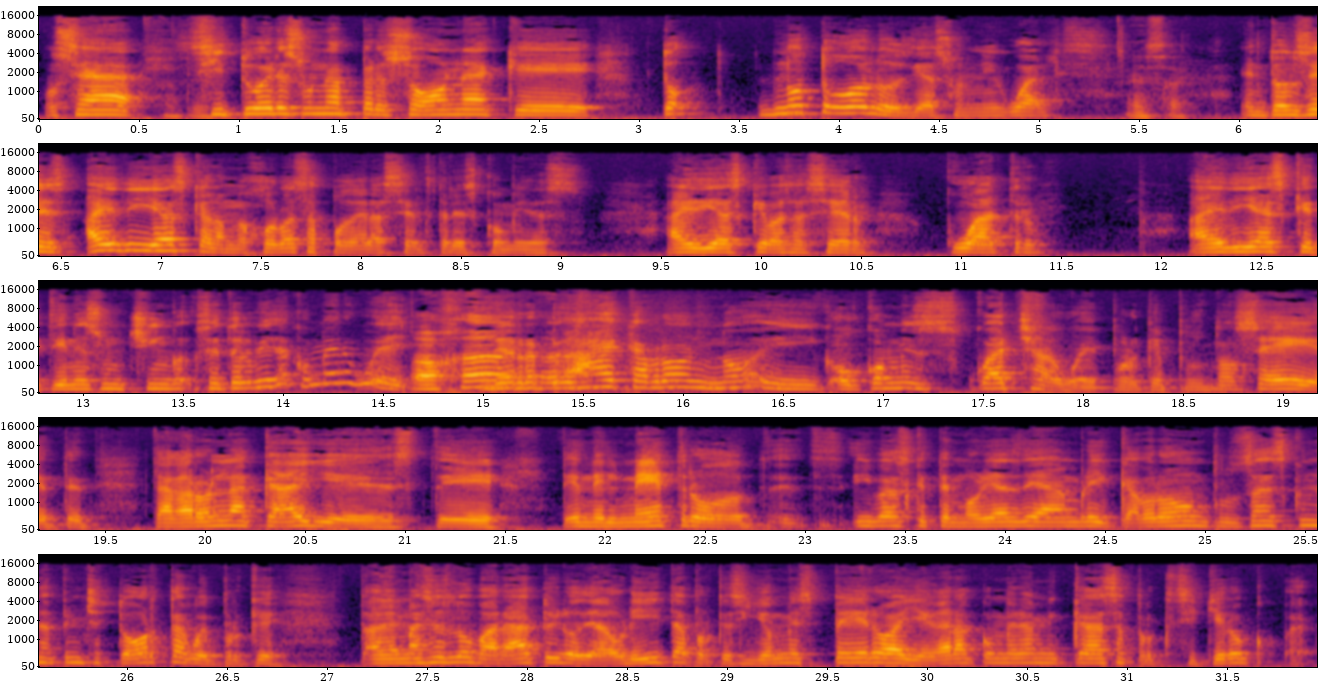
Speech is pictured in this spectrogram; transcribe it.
O sea, Así. si tú eres una persona que... to- no todos los días son iguales. Exacto. Entonces, hay días que a lo mejor vas a poder hacer tres comidas. Hay días que vas a hacer cuatro. Hay días que tienes un chingo. Se te olvida comer, güey. Ajá, De repente, ay, cabrón, ¿no? Y, o comes cuacha, güey, porque, pues, no sé, te, te agarró en la calle, este, en el metro, ibas que te morías de hambre y, cabrón, pues, sabes que una pinche torta, güey, porque además es lo barato y lo de ahorita, porque si yo me espero a llegar a comer a mi casa, porque si quiero eh,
